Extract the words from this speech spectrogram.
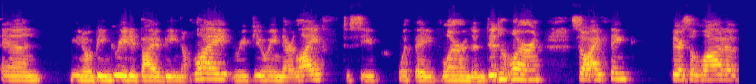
and you know being greeted by a being of light and reviewing their life to see what they've learned and didn't learn so i think there's a lot of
